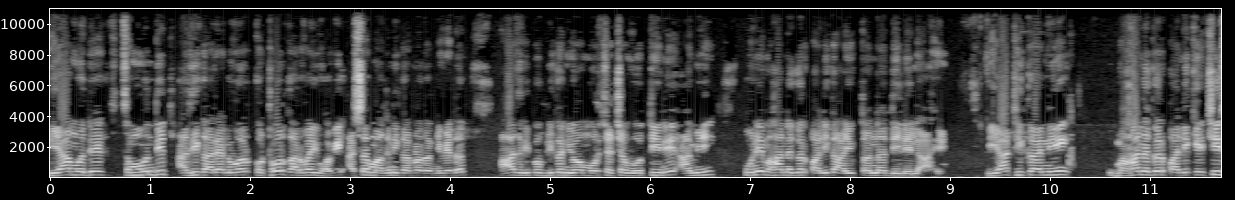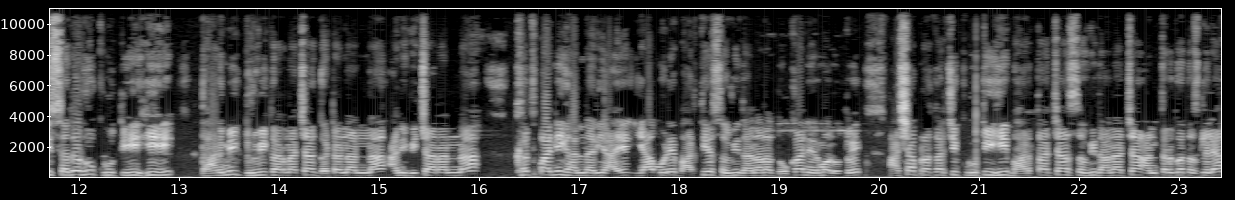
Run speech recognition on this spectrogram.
यामध्ये संबंधित अधिकाऱ्यांवर कठोर कारवाई व्हावी असं मागणी करणारं निवेदन आज रिपब्लिकन युवा मोर्चाच्या वतीने आम्ही पुणे महानगरपालिका आयुक्तांना दिलेलं आहे. या ठिकाणी महानगरपालिकेची सदरहू हो कृती ही धार्मिक ध्रुवीकरणाच्या घटनांना आणि विचारांना खतपाणी घालणारी आहे. यामुळे भारतीय संविधानाला धोका निर्माण होतोय. अशा प्रकारची कृती ही भारताच्या संविधानाच्या अंतर्गत असलेल्या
